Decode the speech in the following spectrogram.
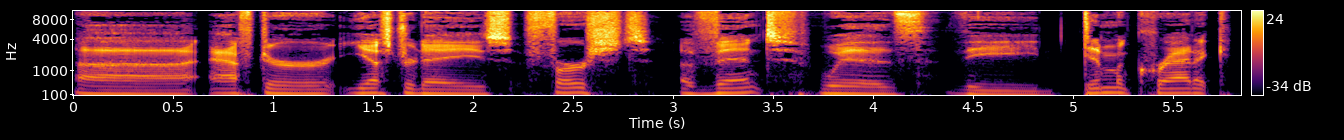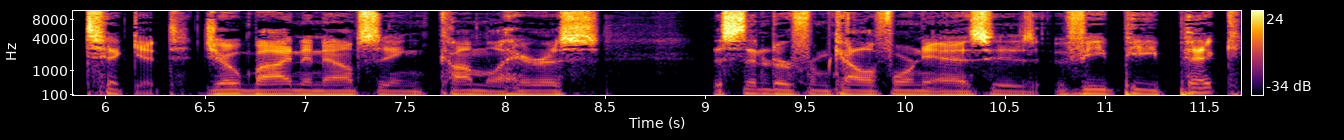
uh, after yesterday's first event with the Democratic ticket. Joe Biden announcing Kamala Harris, the senator from California, as his VP pick.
